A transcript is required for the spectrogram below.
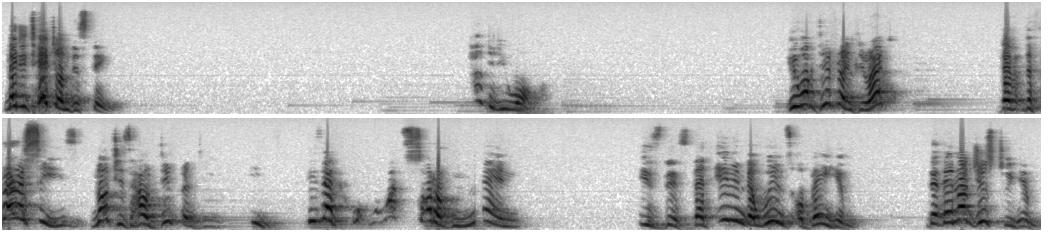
Meditate on this thing. How did he walk? He walked differently, right? The, the Pharisees noticed how different he is. He said, What sort of man is this that even the winds obey him? That they're not used to him.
